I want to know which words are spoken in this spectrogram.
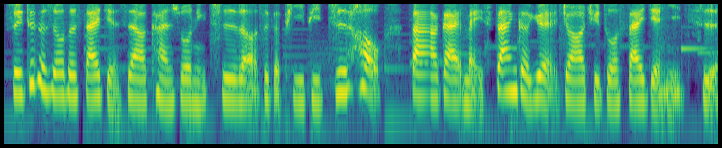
所以这个时候的筛检是要看说你吃了这个 PEP 之后，大概每三个月就要去做筛检一次。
